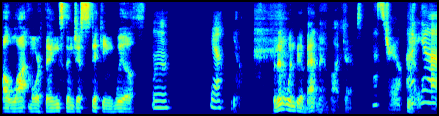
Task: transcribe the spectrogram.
a lot more things than just sticking with. mm, yeah, But then it wouldn't be a Batman podcast. that's true. Yeah. I yeah,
